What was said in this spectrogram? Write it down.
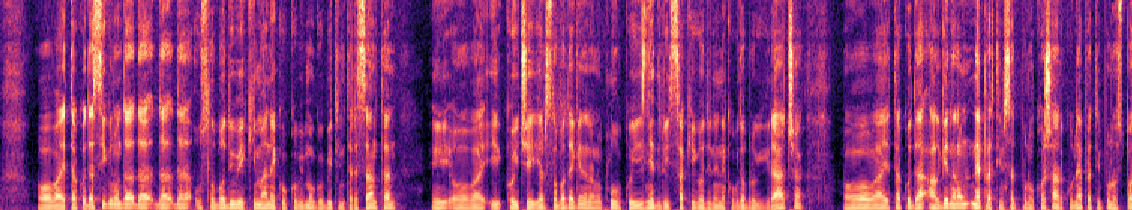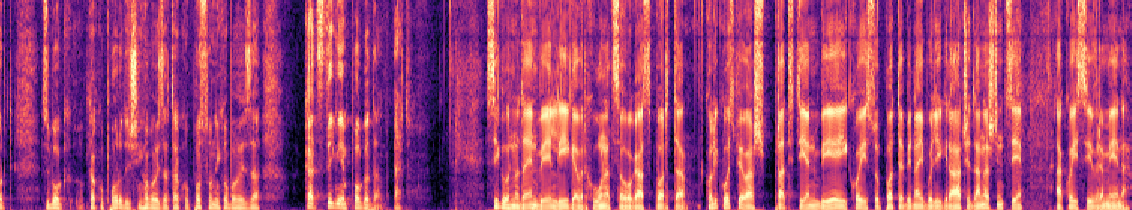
Ovaj, tako da sigurno da, da, da, da u Slobodi uvijek ima neko ko bi mogao biti interesantan i ovaj i koji će jer Sloboda je generalno klub koji iznjedri svake godine nekog dobrog igrača. Ovaj tako da al generalno ne pratim sad puno košarku, ne pratim puno sport zbog kako porodičnih obaveza, tako poslovnih obaveza. Kad stignem pogledam, eto. Sigurno da NBA liga vrhunac ovoga sporta. Koliko uspjevaš pratiti NBA i koji su po tebi najbolji igrači današnjice, a koji svi vremena?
